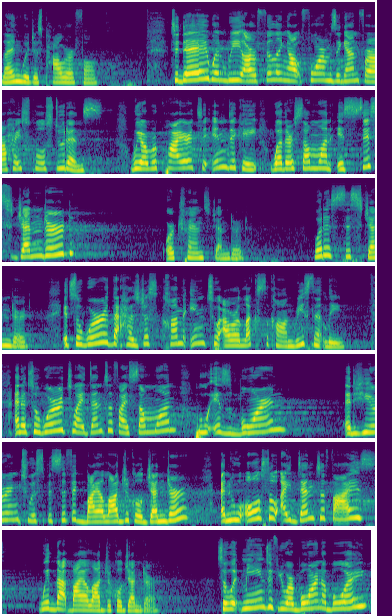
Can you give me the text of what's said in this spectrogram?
Language is powerful. Today, when we are filling out forms again for our high school students, we are required to indicate whether someone is cisgendered or transgendered. What is cisgendered? It's a word that has just come into our lexicon recently. And it's a word to identify someone who is born adhering to a specific biological gender and who also identifies with that biological gender. So it means if you are born a boy,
